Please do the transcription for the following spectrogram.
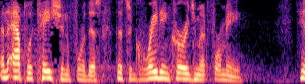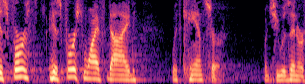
an application for this that's a great encouragement for me. His first, his first wife died with cancer when she was in her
